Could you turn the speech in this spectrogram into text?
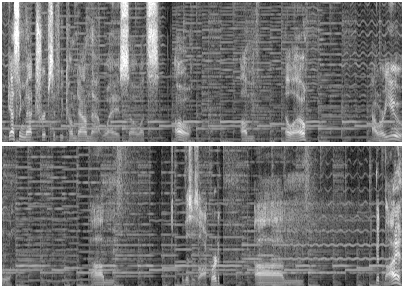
I'm guessing that trips if we come down that way, so let's... Oh. Um, hello. How are you? Um, well, this is awkward. Um, goodbye.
